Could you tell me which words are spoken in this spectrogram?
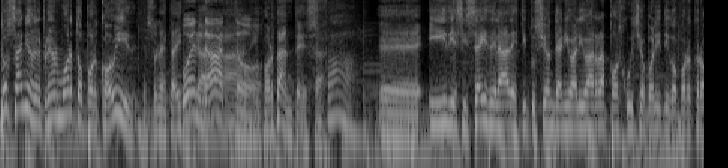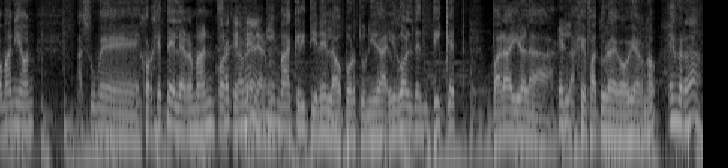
Dos años del primer muerto por COVID. Es una estadística Buen dato. importante esa. Fa. Eh, y 16 de la destitución de Aníbal Ibarra post juicio político por Cromañón. Asume Jorge Tellerman. Jorge Exactamente. Y Tellerman. Macri tiene la oportunidad, el golden ticket, para ir a la, El- la jefatura de gobierno. Es verdad.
